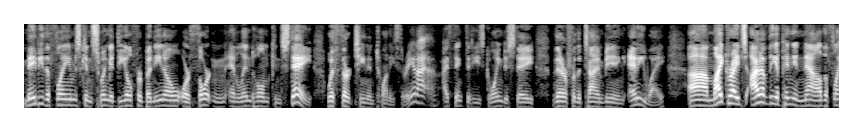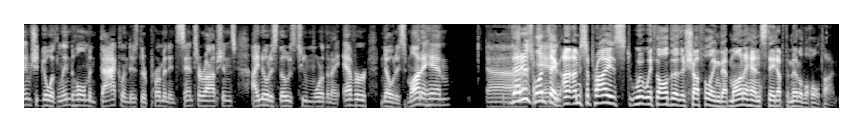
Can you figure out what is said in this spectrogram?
maybe the Flames can swing a deal for Bonino or Thornton, and Lindholm can stay with 13 and 23. And I, I think that he's going to stay there for the time being anyway. Uh, Mike writes, I have the opinion now the Flames should go with Lindholm and Backlund as their permanent center options. I notice those two more than I ever noticed Monahan. Uh, That is one and- thing. I- I'm surprised with, with all the, the shuffling that Monahan stayed up the middle the whole time.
